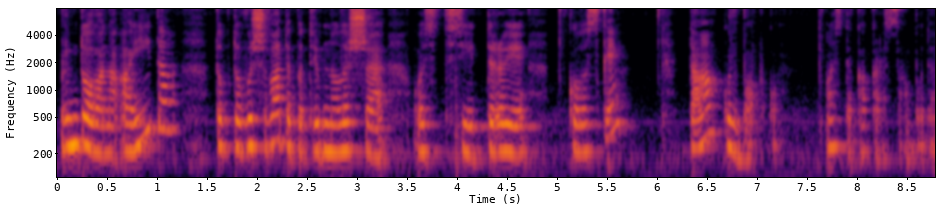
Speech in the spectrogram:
принтована аїда, тобто вишивати потрібно лише ось ці три колоски та кульбабку. Ось така краса буде.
